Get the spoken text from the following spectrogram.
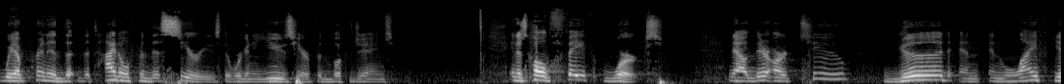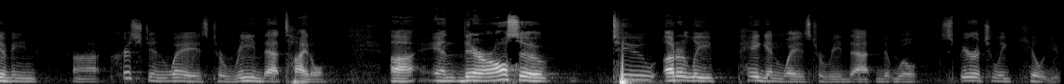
we have printed the, the title for this series that we're going to use here for the book of James. And it's called Faith Works. Now, there are two good and, and life giving uh, Christian ways to read that title. Uh, and there are also two utterly pagan ways to read that that will spiritually kill you.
